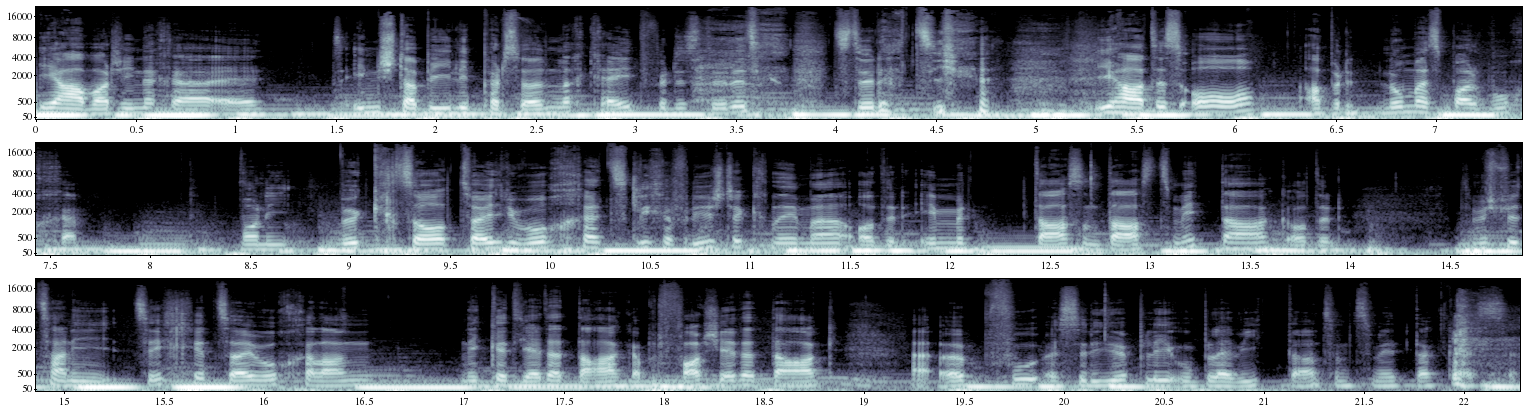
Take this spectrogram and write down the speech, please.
ich habe wahrscheinlich eine, äh, eine instabile Persönlichkeit, für das durchzuziehen. Ich habe das auch, aber nur ein paar Wochen. Wo ich wirklich so zwei, drei Wochen das gleiche Frühstück nehme oder immer das und das zum Mittag. Oder zum Beispiel jetzt habe ich sicher zwei Wochen lang, nicht jeden Tag, aber fast jeden Tag, einen Apfel, ein Rüebli und Blevita zum Mittag gegessen.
